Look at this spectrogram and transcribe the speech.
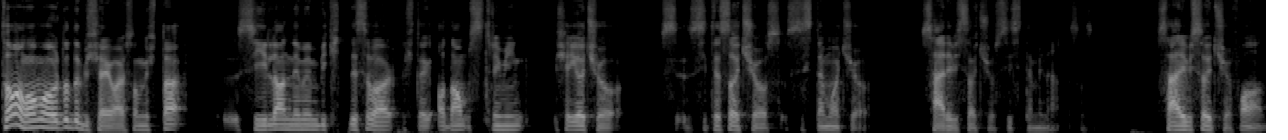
tamam ama orada da bir şey var. Sonuçta sihirli annemin bir kitlesi var. İşte adam streaming şeyi açıyor. Sitesi açıyor. Sistemi açıyor. Servisi açıyor sistemini. Servisi açıyor falan.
